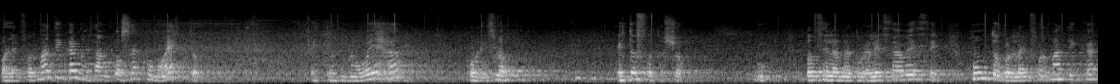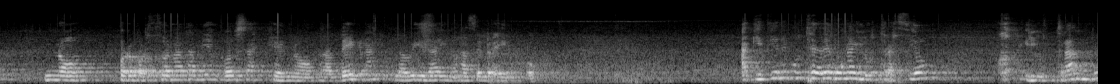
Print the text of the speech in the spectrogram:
con la informática nos dan cosas como esto. Esto es una oveja con el flow. Esto es Photoshop. Entonces la naturaleza a veces, junto con la informática, nos proporciona también cosas que nos alegran la vida y nos hacen reír un poco. Aquí tienen ustedes una ilustración ilustrando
